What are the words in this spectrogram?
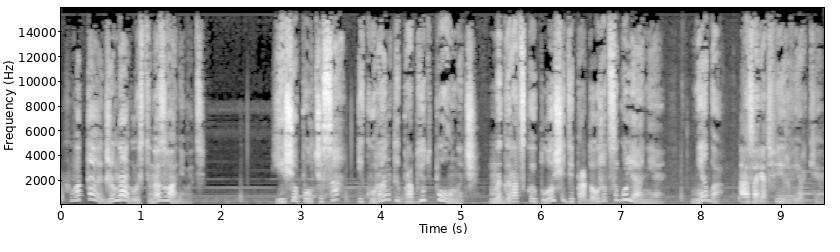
Хватает же наглости названивать. Еще полчаса, и куранты пробьют полночь. На городской площади продолжится гуляние. Небо озарят фейерверки.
